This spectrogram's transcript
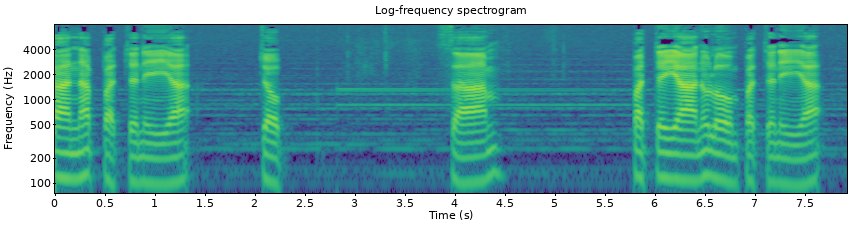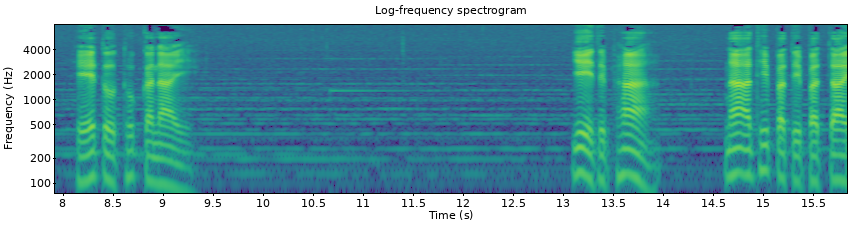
การนับปัจจนียะ จบ 3. ปัจจญานุโลมปัจจนียะ เหตุทุกขไนยี่สิบห้าณอธิปติปัจจัย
